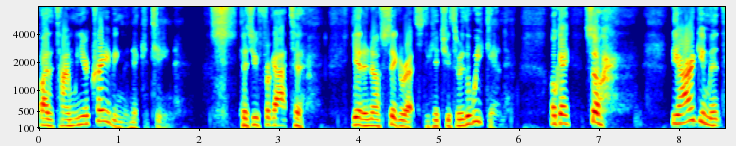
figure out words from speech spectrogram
by the time when you're craving the nicotine because you forgot to get enough cigarettes to get you through the weekend. Okay, so the argument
